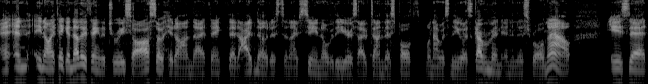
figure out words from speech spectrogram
And, and, you know, I think another thing that Teresa also hit on that I think that I've noticed and I've seen over the years I've done this both when I was in the U.S. government and in this role now, is that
